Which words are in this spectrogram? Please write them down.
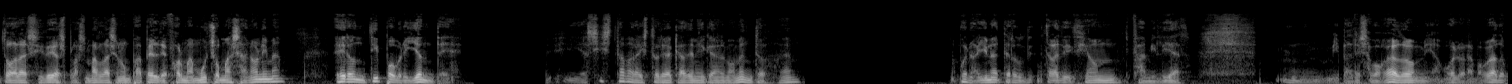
todas las ideas, plasmarlas en un papel de forma mucho más anónima, era un tipo brillante, y así estaba la historia académica en el momento. ¿eh? Bueno, hay una tradición familiar. Mm, mi padre es abogado, mi abuelo era abogado.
